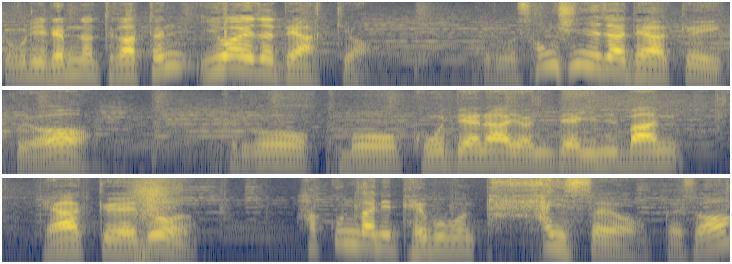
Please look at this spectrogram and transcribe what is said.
또 우리 랩런트 같은 이화여자대학교, 그리고 성신여자대학교에 있고요. 그리고 뭐 고대나 연대 일반 대학교에도 학군단이 대부분 다 있어요. 그래서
